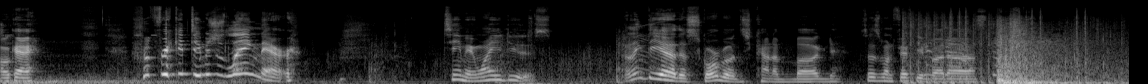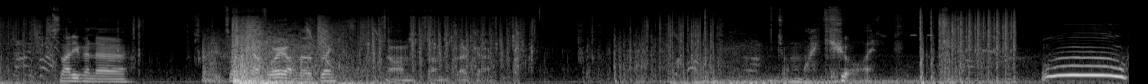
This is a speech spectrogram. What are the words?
Okay. the freaking team is just laying there. Teammate, why you do this? I think the uh, the scoreboard's kind of bugged. It says 150, but uh, it's not even uh, it's only- halfway on the thing. Oh, I'm, I'm okay. Oh my god. Woo!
